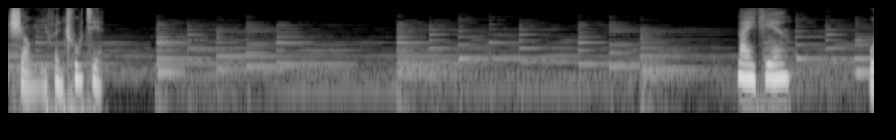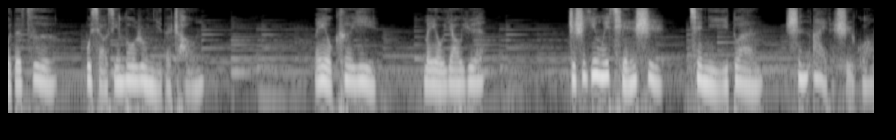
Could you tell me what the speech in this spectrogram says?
守一份初见”。那一天，我的字不小心落入你的城，没有刻意，没有邀约，只是因为前世欠你一段深爱的时光。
